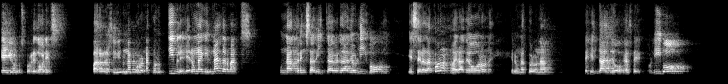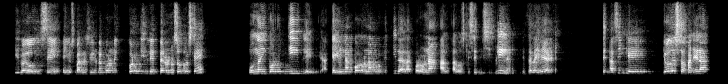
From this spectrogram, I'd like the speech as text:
ellos, los corredores, para recibir una corona corruptible, era una guirnalda, hermanos, una trenzadita, ¿verdad?, de olivo, esa era la corona, no era de oro, era una corona vegetal de hojas de olivo, y luego dice, ellos para recibir una corona corruptible, pero nosotros qué? una incorruptible. Aquí hay una corona prometida, la corona a, los que se disciplinan. Esta es la idea aquí. Así que yo de esta manera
